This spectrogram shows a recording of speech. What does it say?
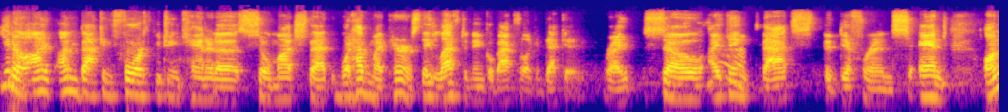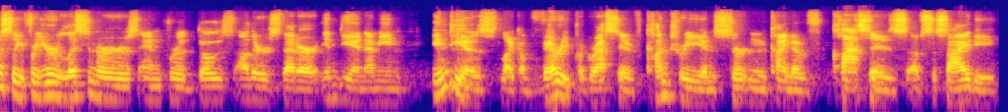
you know, I, I'm back and forth between Canada so much that what happened to my parents, they left and didn't go back for like a decade, right? So yeah. I think that's the difference. And honestly, for your listeners and for those others that are Indian, I mean, India is like a very progressive country in certain kind of classes of society.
